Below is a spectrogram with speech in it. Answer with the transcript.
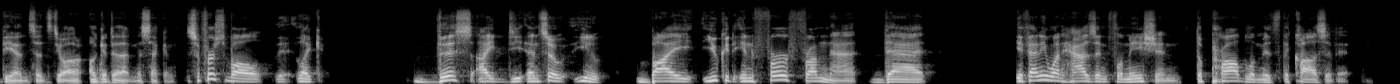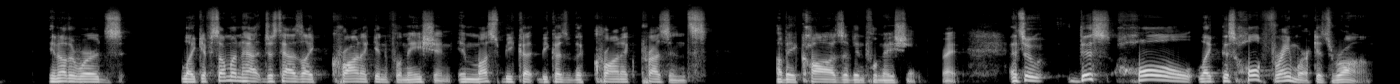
the NSAIDs do. I'll, I'll get to that in a second. So first of all, like this idea, and so you know, by you could infer from that that if anyone has inflammation, the problem is the cause of it. In other words, like if someone ha- just has like chronic inflammation it must be co- because of the chronic presence of a cause of inflammation right and so this whole like this whole framework is wrong.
